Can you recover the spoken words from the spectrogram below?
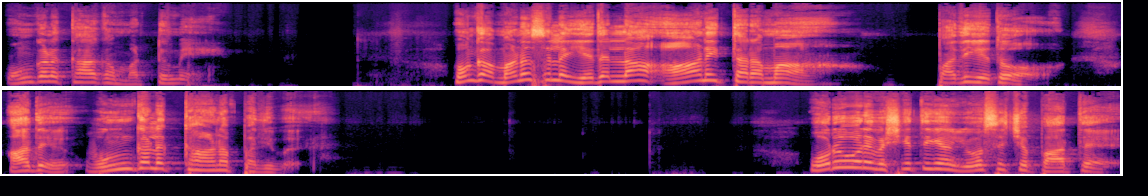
உங்களுக்காக மட்டுமே. உங்கள் மனசில் எதெல்லாம் ஆணைத்தரமாக பதியுதோ அது உங்களுக்கான பதிவு. ஒரு ஒரு விஷயத்தையும் யோசித்து பார்த்து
